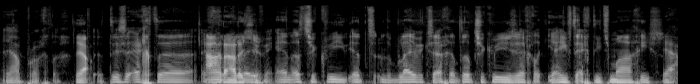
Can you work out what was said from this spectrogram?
Ja, prachtig. Ja. Het, is echt, eh echt een Aanradertje. beleving. En het circuit, het, dat blijf ik zeggen, dat circuit is echt, ja, heeft echt iets magisch. Ja,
